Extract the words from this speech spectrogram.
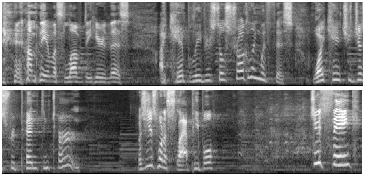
How many of us love to hear this? I can't believe you're still struggling with this. Why can't you just repent and turn? Don't you just want to slap people? Do you think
